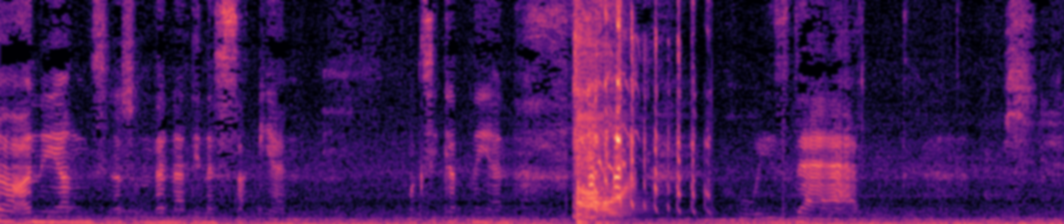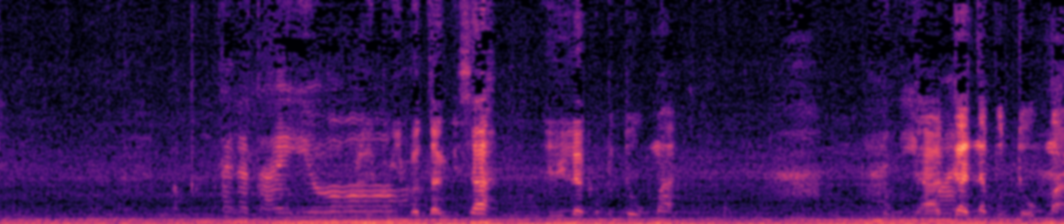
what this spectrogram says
Ano yung sinusundan natin na sasakyan? Magsikat na yan. Who is that? Papunta na tayo. Ibatag isa. Ila ka punto ugma. Agad na punto ugma.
